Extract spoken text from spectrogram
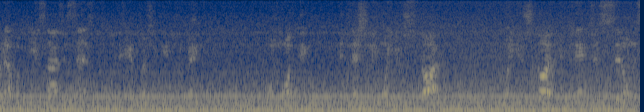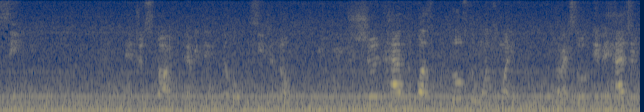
whatever PSI it says with the air pressure gauge. Okay. One more thing. Initially, when you start, when you start, you can't just sit on the seat and just start everything, the whole procedure. No, you, you should have the bus close to 120. All right. So if it hasn't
